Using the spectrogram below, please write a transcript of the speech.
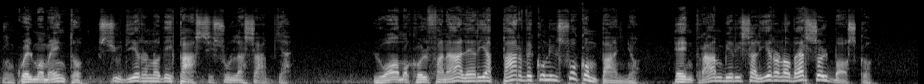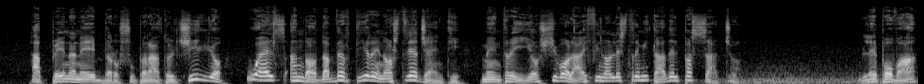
In quel momento si udirono dei passi sulla sabbia. L'uomo col fanale riapparve con il suo compagno e entrambi risalirono verso il bosco. Appena ne ebbero superato il ciglio, Wells andò ad avvertire i nostri agenti, mentre io scivolai fino all'estremità del passaggio. Le Povin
